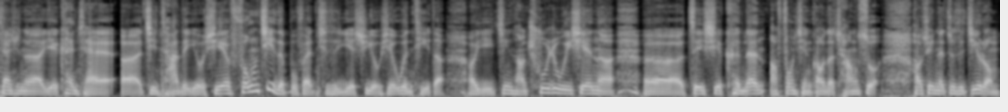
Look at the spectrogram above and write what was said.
但是呢，也看起来呃，警察的有些风纪的部分其实也是有些问题的，呃，也经常出入一些呢，呃，这些可能啊风险高的场所。好，所以呢，这是基隆，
